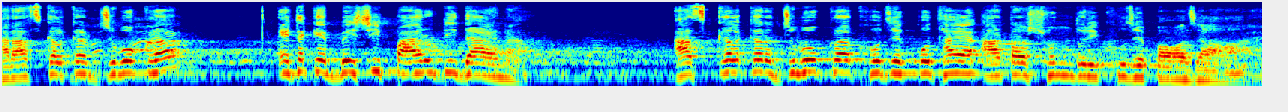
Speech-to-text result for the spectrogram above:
আর আজকালকার যুবকরা এটাকে বেশি প্রায়োরিটি দেয় না। আজকালকার যুবকরা খোঁজে কোথায় আটা সুন্দরী খুঁজে পাওয়া যায়।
